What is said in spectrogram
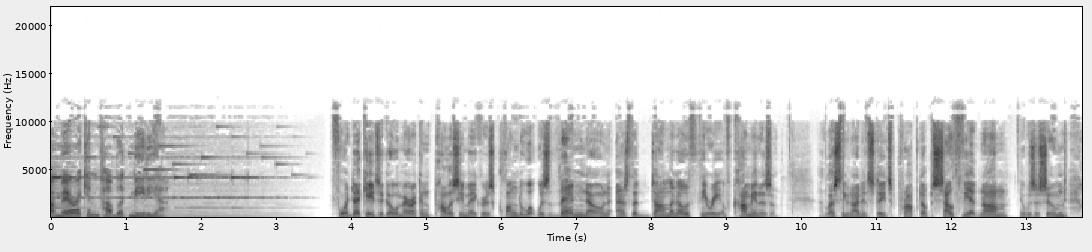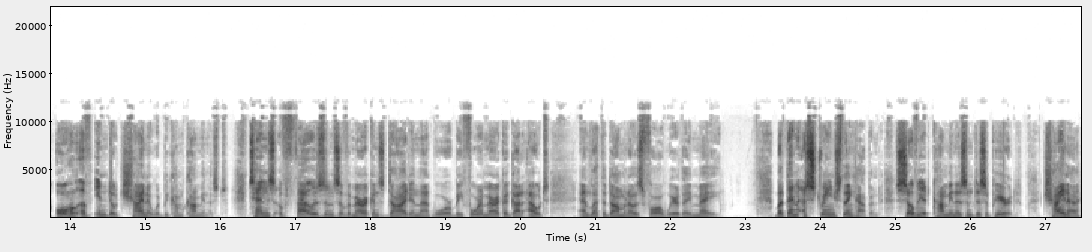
American Public Media. Four decades ago, American policymakers clung to what was then known as the domino theory of communism. Unless the United States propped up South Vietnam, it was assumed, all of Indochina would become communist. Tens of thousands of Americans died in that war before America got out and let the dominoes fall where they may. But then a strange thing happened. Soviet communism disappeared. China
